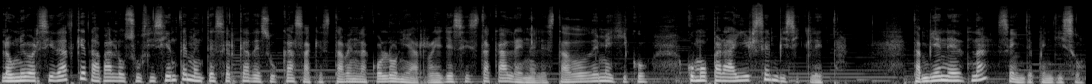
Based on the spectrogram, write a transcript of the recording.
La universidad quedaba lo suficientemente cerca de su casa que estaba en la colonia Reyes Iztacala en el Estado de México como para irse en bicicleta. También Edna se independizó.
